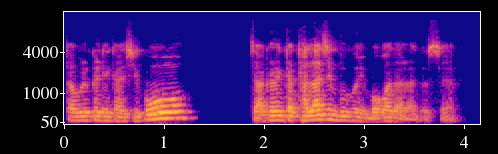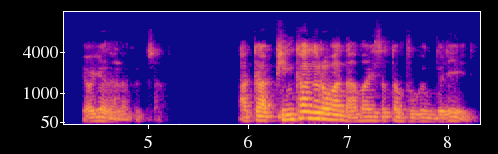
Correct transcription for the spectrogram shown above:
더블 클릭하시고 자, 그러니까 달라진 부분이 뭐가 달라졌어요? 여기가 달라졌죠. 아까 빈칸으로만 남아 있었던 부분들이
